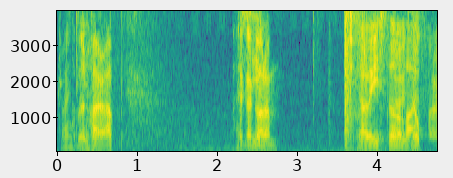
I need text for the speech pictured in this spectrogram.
Trying A to bit higher him. up. I think I, got him. him. No, he's still So alive. far,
